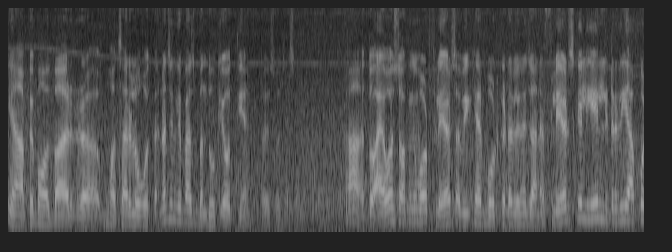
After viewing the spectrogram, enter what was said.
यहाँ पे बहुत बार, बहुत सारे लोग होते हैं ना जिनके पास बंदूकें होती हैं तो इस वजह से। हाँ तो I was talking about flares अभी खैर बोट कटर लेने जाना है। फ्लेयर्स के लिए लिटरली आपको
